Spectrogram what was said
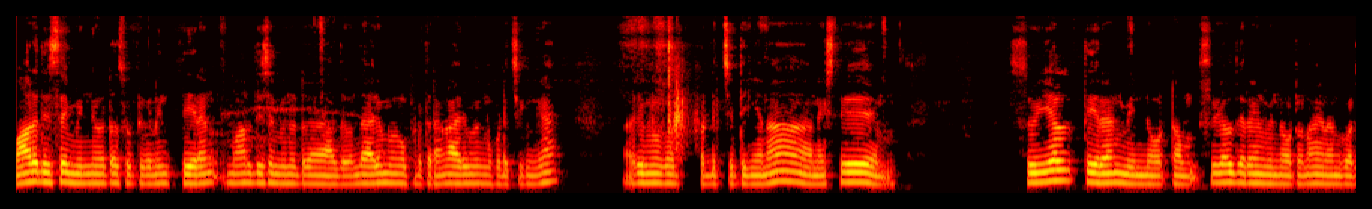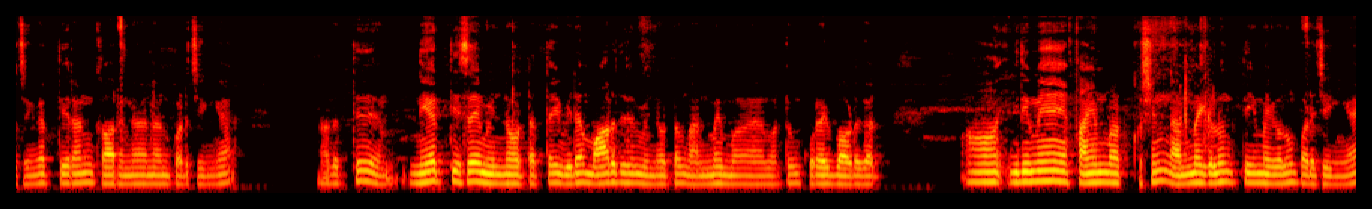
மாறுதிசை மின்னோட்ட சுற்றுகளின் திறன். மாறுதிசை மின்னோட்ட அது வந்து அறிமுகப்படுத்துகிறாங்க அறிமுகப்படுத்திக்கங்க. அறிமுகப்படுத்திட்டிங்கன்னா நெக்ஸ்ட்டு சுயல் திறன் மின்னோட்டம். சுயல் திறன் மின்னோட்டம்னா என்னென்னு படிச்சிங்க திறன் காரணம் என்னென்னு படிச்சிங்க அடுத்து நேர்த்திசை மின்னோட்டத்தை விட மாறுதிசை மின்னோட்டம் நன்மை மற்றும் குறைபாடுகள். இதுவுமே ஃபைன் மார்க் கொஷின் நன்மைகளும் தீமைகளும் படிச்சுக்கோங்க.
